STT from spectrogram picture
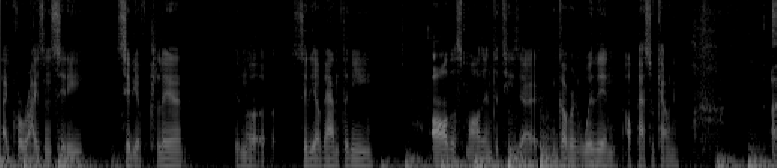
like Horizon City, City of Clint, you know, City of Anthony, all the small entities that govern within El Paso County. Uh,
